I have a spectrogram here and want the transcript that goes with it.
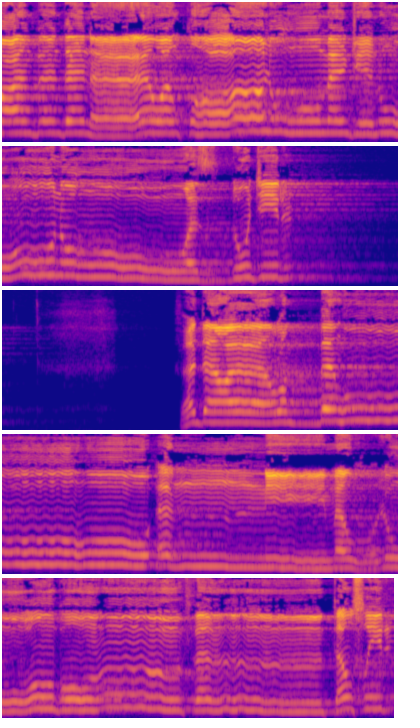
عبدنا وقالوا مجنون وازدجر. فدعا ربه أني مغلوب فانتصر.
